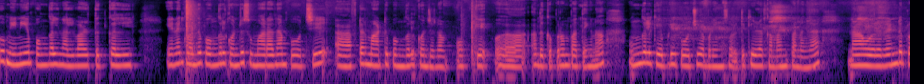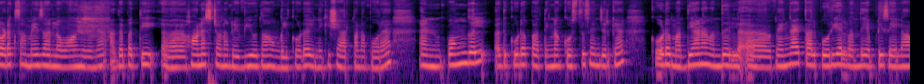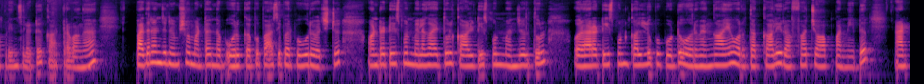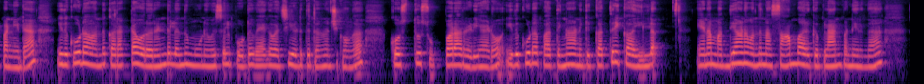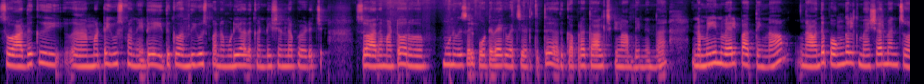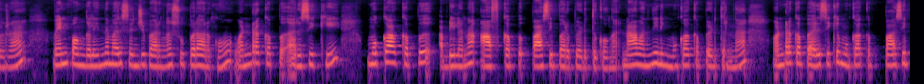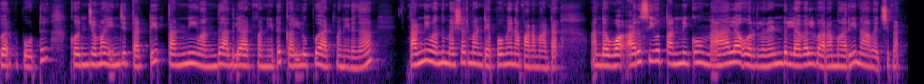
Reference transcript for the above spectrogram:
அனைவருக்கும் இனிய பொங்கல் நல்வாழ்த்துக்கள். எனக்கு வந்து பொங்கல் கொஞ்சம் சுமாராக தான் போச்சு. ஆஃப்டர் மாட்டு பொங்கல் கொஞ்சம் ஓகே. அதுக்கப்புறம் பார்த்திங்கன்னா உங்களுக்கு எப்படி போச்சு அப்படின்னு சொல்லிட்டு கீழே கமெண்ட் பண்ணுங்கள் நான் ஒரு ரெண்டு ப்ராடக்ட்ஸ் அமேசானில் வாங்கியிருந்தேன். அதை பற்றி ஹானஸ்டான ரிவ்யூ தான் உங்களுக்கு கூட இன்றைக்கி ஷேர் பண்ண போகிறேன் அண்ட் பொங்கல் அது கூட பார்த்திங்கன்னா கொஸ்து செஞ்சுருக்கேன். கூட மத்தியானம் வந்து வெங்காயத்தால் பொரியல் வந்து எப்படி செய்யலாம் அப்படின்னு சொல்லிட்டு காட்டுறவாங்க. பதினஞ்சு நிமிஷம் மட்டும் இந்த ஒரு கப்பு பாசிப்பருப்பு ஊற வச்சுட்டு ஒன்றரை டீஸ்பூன் மிளகாய்த்தூள் கால் டீஸ்பூன் மஞ்சள் தூள் ஒரு அரை டீஸ்பூன் கல்லுப்பு போட்டு ஒரு வெங்காயம் ஒரு தக்காளி ரஃப்பாக சாப் பண்ணிவிட்டு ஆட் பண்ணிட்டேன். இது கூட வந்து கரெக்டாக ஒரு ரெண்டுலேருந்து மூணு விசில் போட்டு வேக வச்சு எடுத்துட்டேன்னு வச்சுக்கோங்க. கொஸ்து சூப்பராக ரெடி ஆகிடும் இது கூட பார்த்திங்கன்னா அன்றைக்கி கத்திரிக்காய் இல்லை. ஏன்னா மத்தியானம் வந்து நான் சாம்பாருக்கு பிளான் பண்ணியிருந்தேன். ஸோ அதுக்கு மட்டும் யூஸ் பண்ணிவிட்டு இதுக்கு வந்து யூஸ் பண்ண முடியாத கண்டிஷனில் போயிடுச்சு. ஸோ அதை மட்டும் ஒரு மூணு விசில் போட்டு வேக வச்சு எடுத்துகிட்டு அதுக்கப்புறம் தாளிச்சிக்கலாம் அப்படின்னு இருந்தேன். இந்த மெயின் வேல் பார்த்திங்கன்னா நான் வந்து பொங்கலுக்கு மெஷர்மெண்ட் சொல்கிறேன் வெண்பொங்கல் இந்த மாதிரி செஞ்சு பாருங்கள் சூப்பராக இருக்கும். ஒன்றரை கப்பு அரிசிக்கு முக்கால் கப்பு அப்படி இல்லைன்னா ஆஃப் கப்பு பாசிப்பருப்பு எடுத்துக்கோங்க. நான் வந்து இன்றைக்கி முக்கால் கப்பு எடுத்திருந்தேன். ஒன்றரை கப் அரிசிக்கு முக்கால் கப் பாசிப்பருப்பு போட்டு கொஞ்சமாக இஞ்சி தட்டி தண்ணி வந்து அதிலே ஆட் பண்ணிவிட்டு கல்லுப்பு ஆட் பண்ணிவிடுங்க தண்ணி வந்து மெஷர்மெண்ட் எப்போவுமே நான் பண்ண மாட்டேன். அந்த அரிசியும் தண்ணிக்கும் மேலே ஒரு ரெண்டு லெவல் வர மாதிரி நான் வச்சுப்பேன்.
